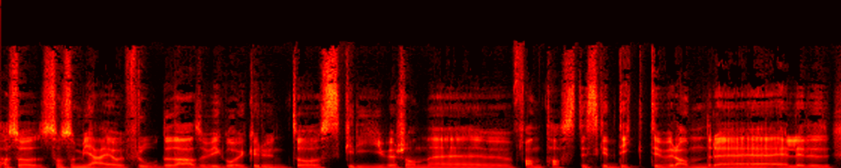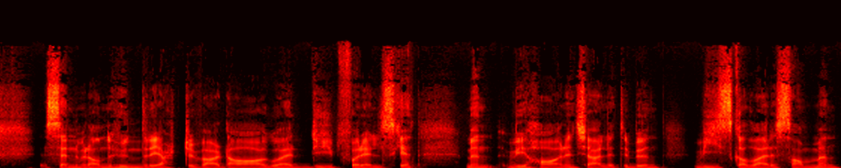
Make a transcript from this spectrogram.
altså, sånn som jeg og Frode, da, altså, vi går ikke rundt og skriver sånne fantastiske dikt til hverandre, eller sender hverandre 100 hjerter hver dag og er dypt forelsket, men vi har en kjærlighet i bunn. Vi skal være sammen,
